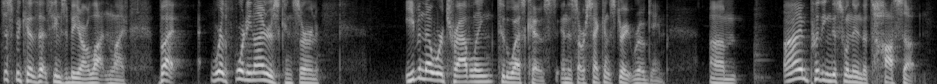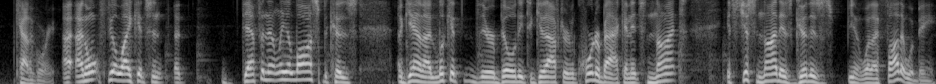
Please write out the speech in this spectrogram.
just because that seems to be our lot in life. But where the 49ers are concerned, even though we're traveling to the West Coast and this is our second straight road game, um, I'm putting this one in the toss up category. I, I don't feel like it's an, a, definitely a loss because, again, I look at their ability to get after the quarterback, and it's not, it's just not as good as you know what I thought it would be.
